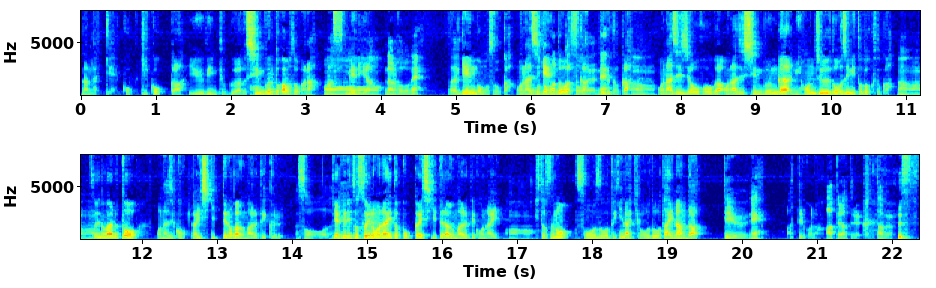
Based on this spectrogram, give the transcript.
なんだっけ国旗国家郵便局あと新聞とかもそうかな。ーマスメディア。なるほどね。言語もそうか。同じ言語を使ってるとか言葉とかそうだよね。同じ情報が同じ新聞が日本中同時に届くとか。うんうんうん。そういうのがあると同じ国家意識っていうのが生まれてくる。そうだね。逆に言うとそういうのがないと国家意識っていうのは生まれてこない。一つの創造的な共同体なんだ。ていうね。合ってるかな。合ってる合ってる。多分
